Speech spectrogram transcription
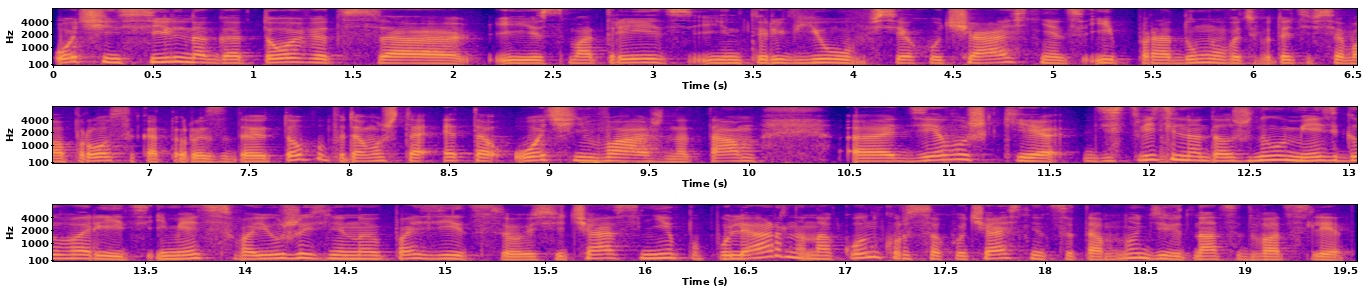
очень сильно готовиться и смотреть интервью всех участниц и продумывать вот эти все вопросы, которые задают топы, потому что это очень важно. Там э, девушки действительно должны уметь говорить, иметь свою жизненную позицию. Сейчас не популярно на конкурсах участницы там, ну, 19-20 лет.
